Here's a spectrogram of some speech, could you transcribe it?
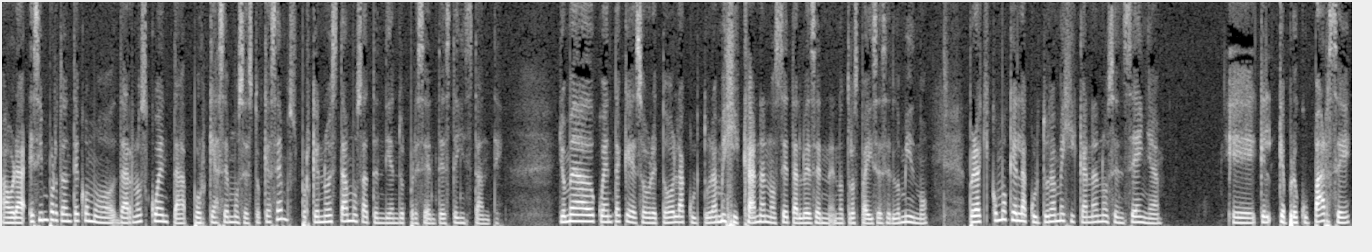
Ahora, es importante como darnos cuenta por qué hacemos esto que hacemos, porque no estamos atendiendo el presente, este instante. Yo me he dado cuenta que sobre todo la cultura mexicana, no sé, tal vez en, en otros países es lo mismo, pero aquí como que la cultura mexicana nos enseña eh, que, preocuparse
